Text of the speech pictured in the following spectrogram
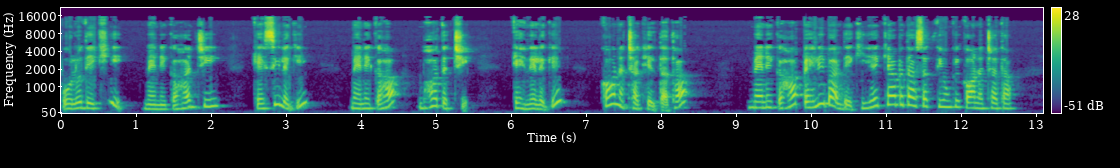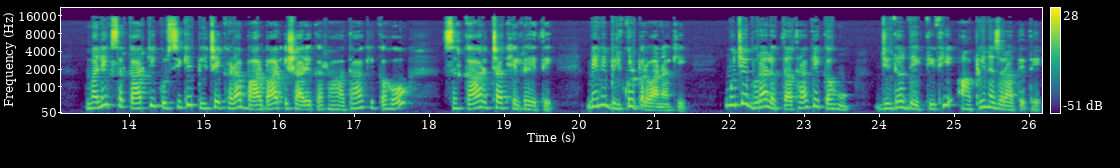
पोलो देखी? मैंने कहा, जी। कैसी लगी? मैंने कहा, बहुत अच्छी। कहने लगे, कौन अच्छा खेलता था? मैंने कहा, पहली बार देखी है, क्या बता सकती हूँ कि कौन अच्छा था? मलिक सरकार की कुर्सी के पीछे खड़ा बार बार इशारे कर रहा था कि कहो, सरकार अच्छा खेल रहे थे। मैंने बिल्कुल परवाह ना की। मुझे बुरा लगता था कि कहूँ, जिधर देखती थी, आप ही नज़र आते थे।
